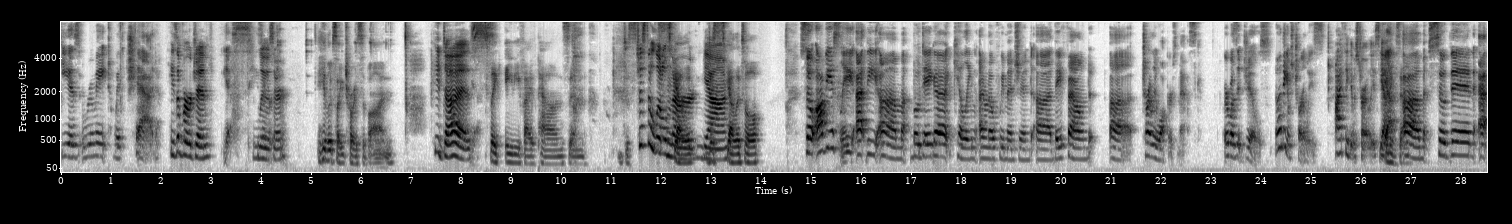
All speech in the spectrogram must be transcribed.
He is roommate with Chad. He's a virgin Yes, he's a loser. He looks like Troye Sivan. He does. He's like 85 pounds and just Just a little skele- nerd. just Yeah. skeletal. So obviously at the um bodega killing, I don't know if we mentioned, uh they found uh Charlie Walker's mask. Or was it Jill's? No, I think it was Charlie's. I think it was Charlie's. I Yeah. so. Um so then at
